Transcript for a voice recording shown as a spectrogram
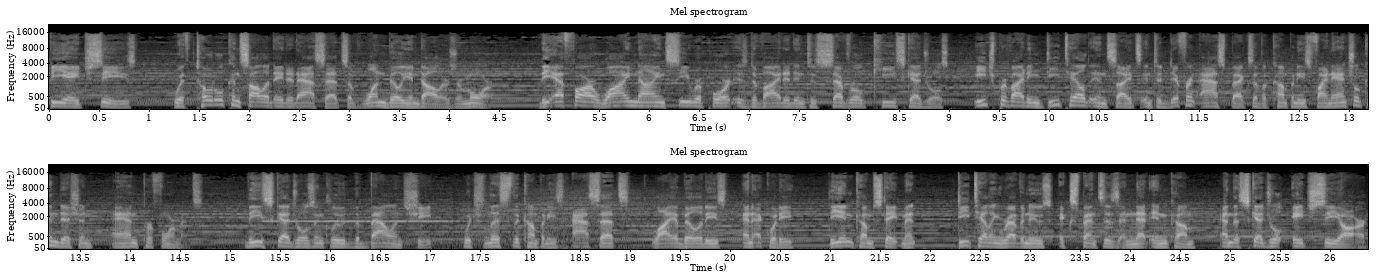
BHCs, with total consolidated assets of $1 billion or more. The FR Y-9C report is divided into several key schedules, each providing detailed insights into different aspects of a company's financial condition and performance. These schedules include the balance sheet, which lists the company's assets, liabilities, and equity, the income statement, detailing revenues, expenses, and net income, and the Schedule HCR,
